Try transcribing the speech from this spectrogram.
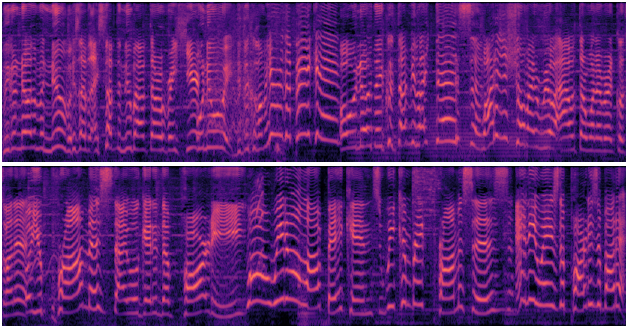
They're gonna know I'm a noob because I, I still have the noob avatar over here. Oh, no, wait, wait. Did they click on me? You're the bacon. Oh, no, they clicked on me like this. Why did you show my real avatar whenever I click on it? Well, you promised I will get in the party. Well, we don't allow bacons. We can break promises. Anyways, the party's about to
